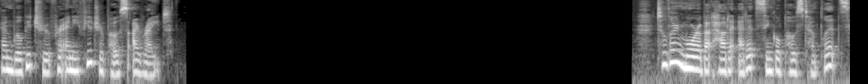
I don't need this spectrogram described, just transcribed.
and will be true for any future posts I write. To learn more about how to edit single post templates,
